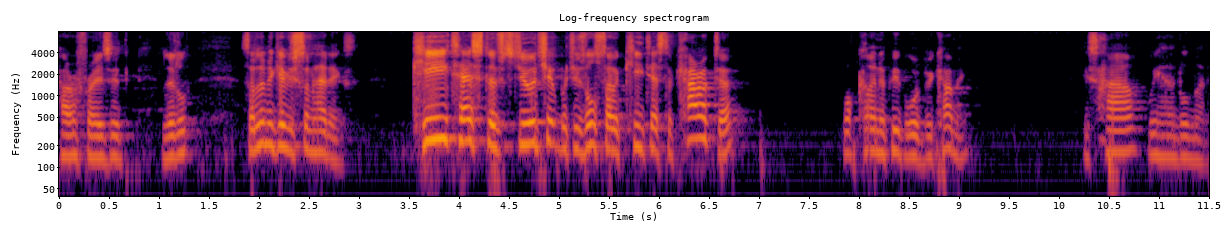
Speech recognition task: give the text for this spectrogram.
paraphrase it a little. So let me give you some headings. Key test of stewardship, which is also a key test of character, what kind of people we're becoming, is how we handle money.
